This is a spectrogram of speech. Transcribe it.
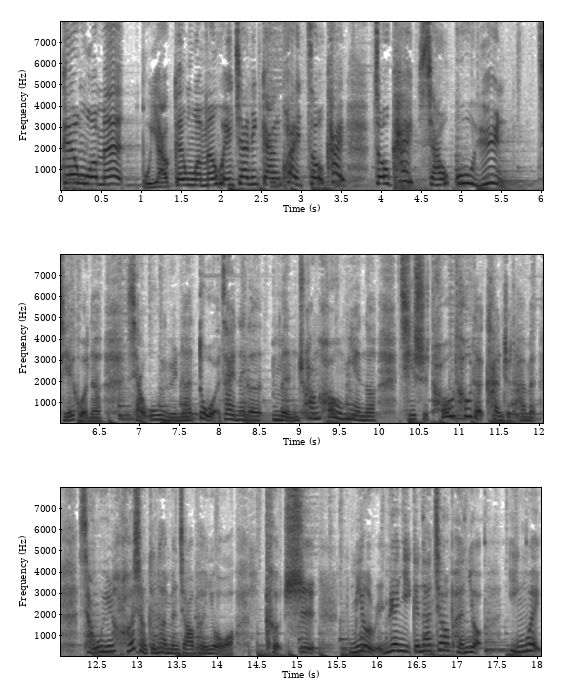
跟我们，不要跟我们回家，你赶快走开，走开，小乌云。结果呢，小乌云呢躲在那个门窗后面呢，其实偷偷的看着他们。小乌云好想跟他们交朋友哦，可是没有人愿意跟他交朋友，因为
